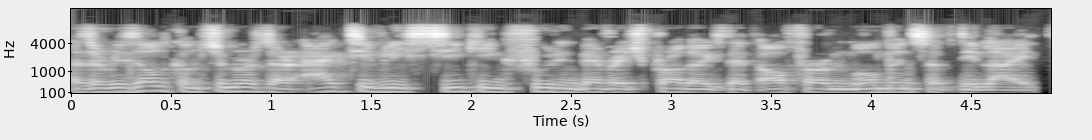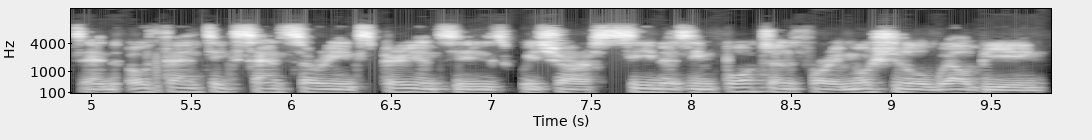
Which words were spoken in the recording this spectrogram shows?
As a result, consumers are actively seeking food and beverage products that offer moments of delight and authentic sensory experiences, which are seen as important for emotional well being.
